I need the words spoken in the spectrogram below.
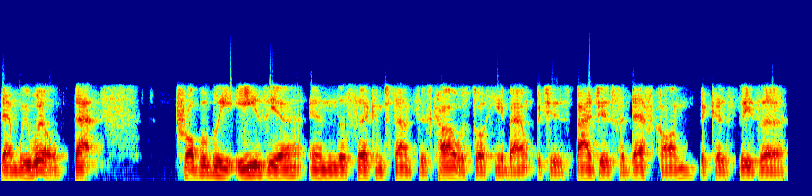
then we will. That's probably easier in the circumstances Carl was talking about, which is badges for DEF CON, because these are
